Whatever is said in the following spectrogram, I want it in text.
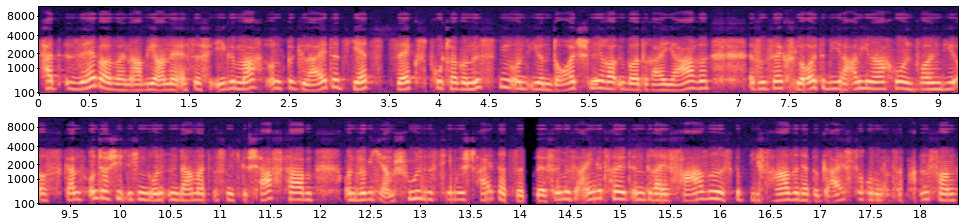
hat selber sein Abi an der SFE gemacht und begleitet jetzt sechs Protagonisten und ihren Deutschlehrer über drei Jahre. Es sind sechs Leute, die ihr Abi nachholen wollen, die aus ganz unterschiedlichen Gründen damals es nicht geschafft haben und wirklich am Schulsystem gescheitert sind. Der Film ist eingeteilt in drei Phasen. Es gibt die Phase der Begeisterung ganz am Anfang,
